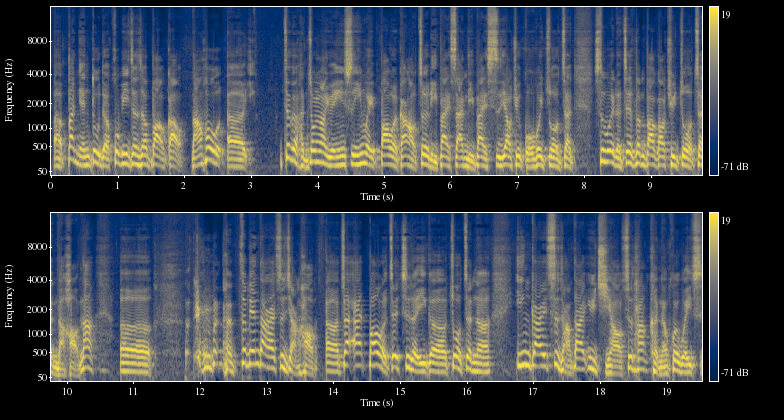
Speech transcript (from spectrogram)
呃半年度的货币政策报告，然后呃这个很重要的原因是因为鲍尔刚好这个礼拜三、礼拜四要去国会作证，是为了这份报告去作证的。好，那呃。这边大概是讲哈，呃，在埃鲍尔这次的一个作证呢，应该市场大概预期哈，是他可能会维持，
